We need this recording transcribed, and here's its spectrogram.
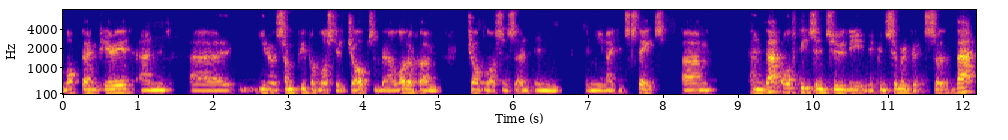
lockdown period, and uh, you know some people have lost their jobs. There's been a lot of um, job losses in, in, in the United States, um, and that all feeds into the, the consumer goods. So that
